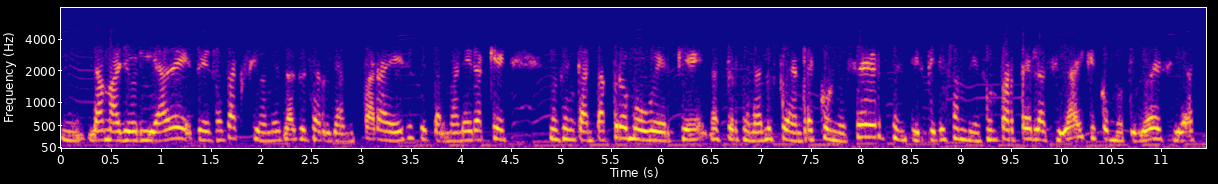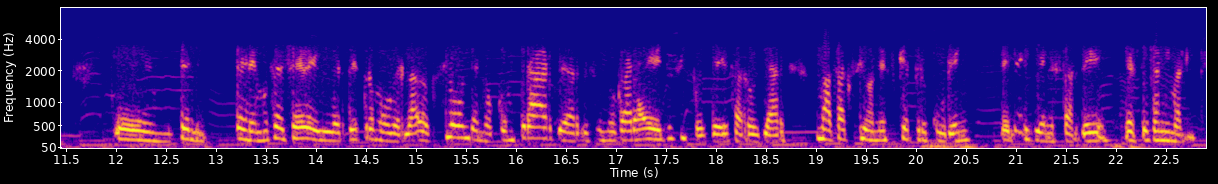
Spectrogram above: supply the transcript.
mm, la mayoría de, de esas acciones las desarrollamos para ellos, de tal manera que nos encanta promover que las personas los puedan reconocer, sentir que ellos también son parte de la ciudad y que, como tú lo decías, eh, tenemos ese deber de promover la adopción, de no comprar, de darles un hogar a ellos y pues de desarrollar más acciones que procuren el, bienestar de estos animalitos.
